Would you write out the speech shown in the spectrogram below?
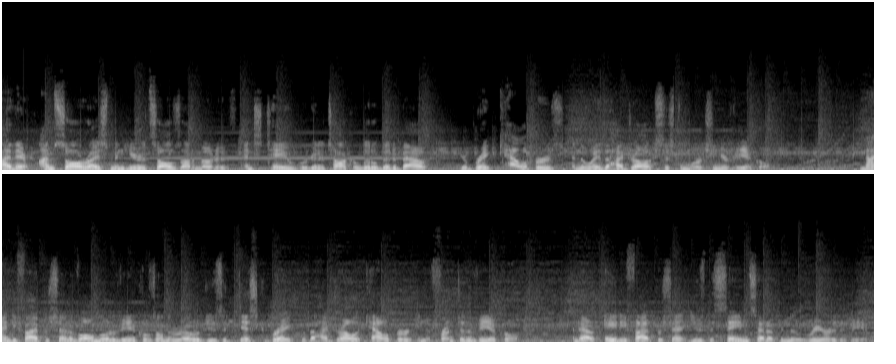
Hi there, I'm Saul Reisman here at Saul's Autotek, and today we're going to talk a little bit about your brake calipers and the way the hydraulic system works in your vehicle. 95% of all motor vehicles on the road use a disc brake with a hydraulic caliper in the front of the vehicle, and about 85% use the same setup in the rear of the vehicle.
